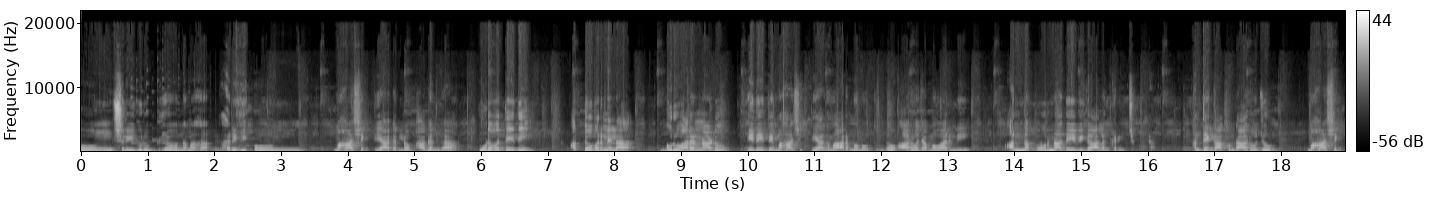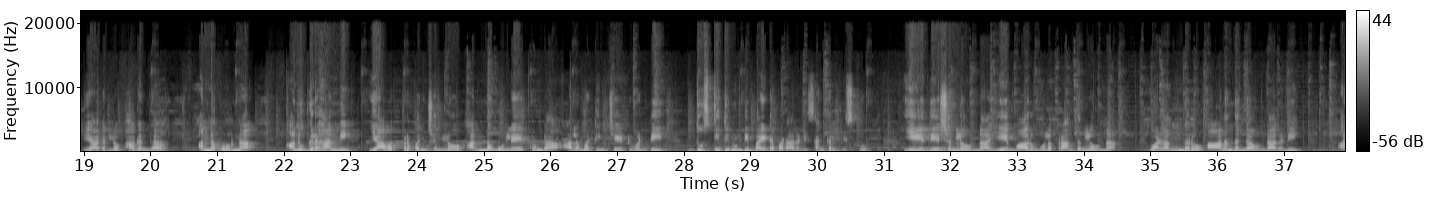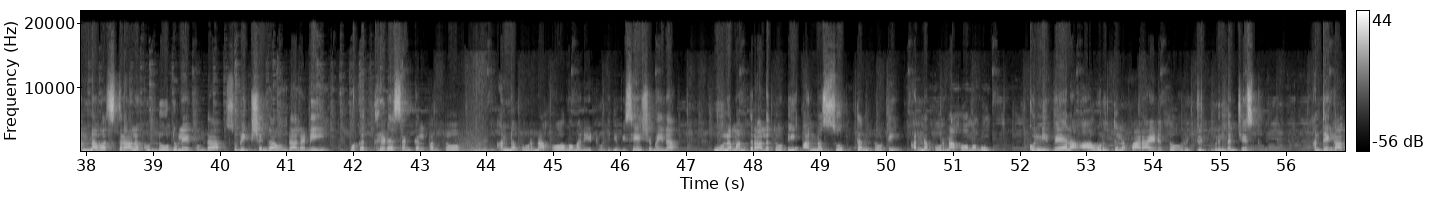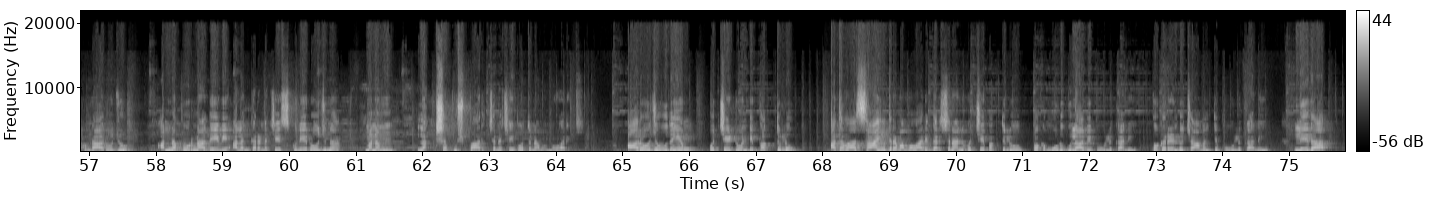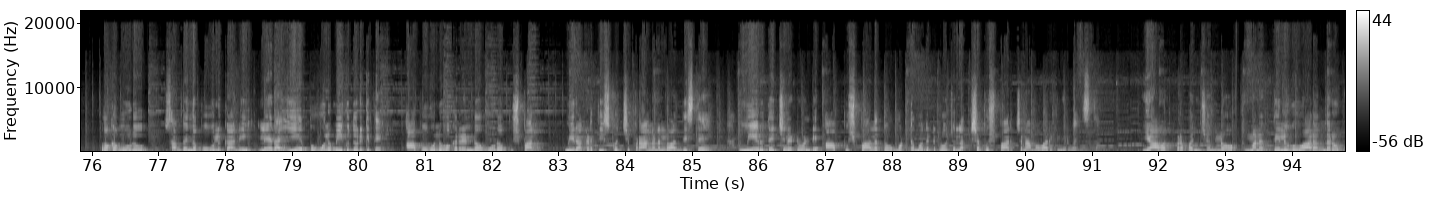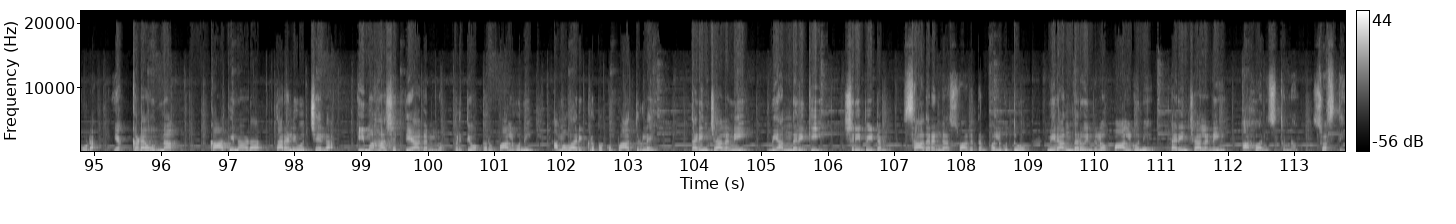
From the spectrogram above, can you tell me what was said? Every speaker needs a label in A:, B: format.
A: ఓం శ్రీ గురుభ్యో నమ. హరి ఓం. మహాశక్తి యాగంలో భాగంగా మూడవ తేదీ అక్టోబర్ నెల గురువారం నాడు ఏదైతే మహాశక్తి యాగం ఆరంభమవుతుందో ఆ రోజు అమ్మవారిని అన్నపూర్ణాదేవిగా అలంకరించుకుంటాం. అంతేకాకుండా ఆ రోజు మహాశక్తి యాగంలో భాగంగా అన్నపూర్ణ అనుగ్రహాన్ని యావత్ ప్రపంచంలో అన్నము లేకుండా అలమటించేటువంటి దుస్థితి నుండి బయటపడాలని సంకల్పిస్తూ ఏ దేశంలో ఉన్నా ఏ మారుమూల ప్రాంతంలో ఉన్నా వాళ్ళందరూ ఆనందంగా ఉండాలని అన్న వస్త్రాలకు లోటు లేకుండా సుభిక్షంగా ఉండాలని ఒక దృఢ సంకల్పంతో అన్నపూర్ణ హోమం అనేటువంటిది విశేషమైన మూల మంత్రాలతోటి అన్న సూక్తంతో అన్నపూర్ణ హోమము కొన్ని వేల ఆవృత్తుల పారాయణతో రుత్యుత్ బృందం చేస్తుంది. అంతేకాకుండా ఆ రోజు అన్నపూర్ణాదేవి అలంకరణ చేసుకునే రోజున మనం లక్ష పుష్పార్చన చేయబోతున్నాం అమ్మవారికి. ఆ రోజు ఉదయం వచ్చేటువంటి భక్తులు అథవా సాయంత్రం అమ్మవారి దర్శనానికి వచ్చే భక్తులు ఒక మూడు గులాబీ పువ్వులు కానీ ఒక రెండు చామంతి పువ్వులు కానీ లేదా ఒక మూడు సంపెంగ పువ్వులు కానీ లేదా ఏ పువ్వులు మీకు దొరికితే ఆ పువ్వులు ఒక రెండో మూడో పుష్పాలు మీరు అక్కడ తీసుకొచ్చి ప్రాంగణంలో అందిస్తే మీరు తెచ్చినటువంటి ఆ పుష్పాలతో మొట్టమొదటి రోజు లక్ష పుష్పార్చన అమ్మవారికి నిర్వహిస్తాం. యావత్ ప్రపంచంలో మన తెలుగు వారందరూ కూడా ఎక్కడ ఉన్నా కాకినాడ తరలి వచ్చేలా ఈ మహాశక్తి యాగంలో ప్రతి ఒక్కరూ పాల్గొని అమ్మవారి కృపకు పాత్రులై తరించాలని మీ అందరికీ శ్రీపీఠం సాదరంగా స్వాగతం పలుకుతూ మీరందరూ ఇందులో పాల్గొని తరించాలని ఆహ్వానిస్తున్నాం. స్వస్తి.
